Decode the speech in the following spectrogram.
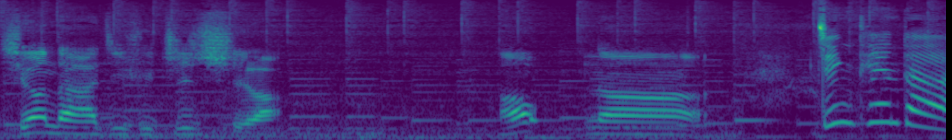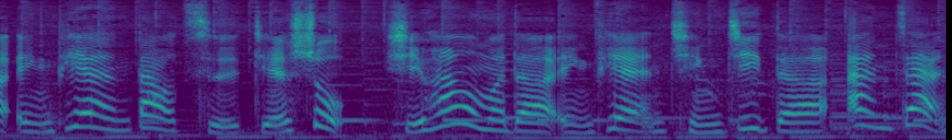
希望大家继续支持啦。好，那今天的影片到此结束。喜欢我们的影片，请记得按赞、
